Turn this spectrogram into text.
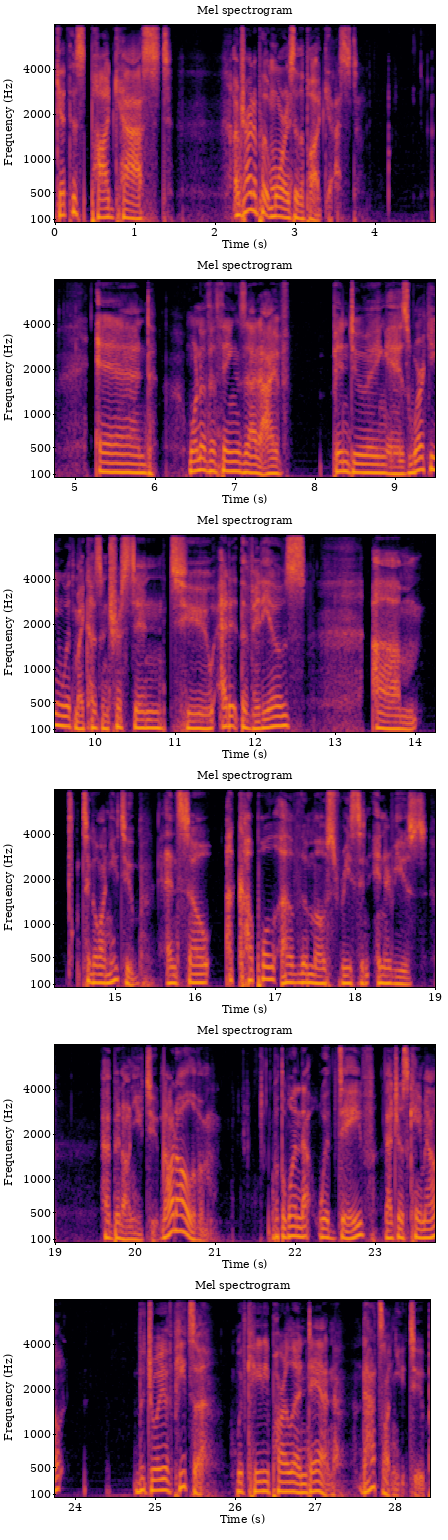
get this podcast. I'm trying to put more into the podcast. And one of the things that I've been doing is working with my cousin Tristan to edit the videos um, to go on YouTube. And so a couple of the most recent interviews have been on YouTube. Not all of them, but the one that with Dave that just came out, The Joy of Pizza with Katie Parla and Dan, that's on YouTube.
